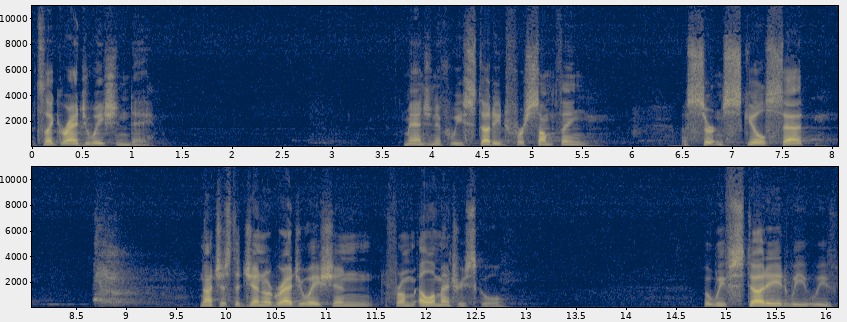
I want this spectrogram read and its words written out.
it's like graduation day. Imagine if we studied for something a certain skill set, not just a general graduation from elementary school. But we've studied, we, we've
